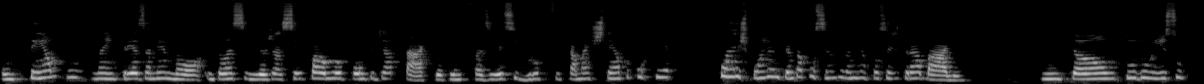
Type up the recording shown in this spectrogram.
um tempo na empresa menor? Então, assim, eu já sei qual é o meu ponto de ataque. Eu tenho que fazer esse grupo ficar mais tempo porque corresponde a 80% da minha força de trabalho. Então, tudo isso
